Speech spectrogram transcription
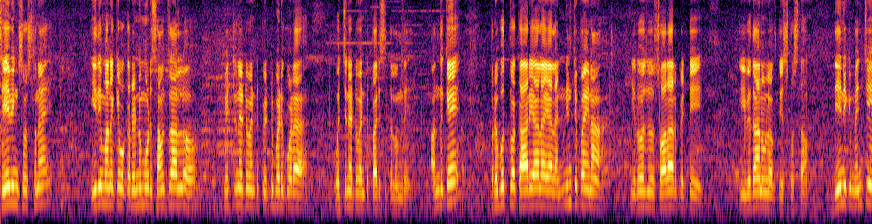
సేవింగ్స్ వస్తున్నాయి. ఇది మనకి ఒక రెండు మూడు సంవత్సరాల్లో పెట్టినటువంటి పెట్టుబడి కూడా వచ్చినటువంటి పరిస్థితులు ఉంది అందుకే ప్రభుత్వ కార్యాలయాలన్నింటిపైన ఈరోజు సోలార్ పెట్టి ఈ విధానంలోకి తీసుకొస్తాం. దీనికి మించి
